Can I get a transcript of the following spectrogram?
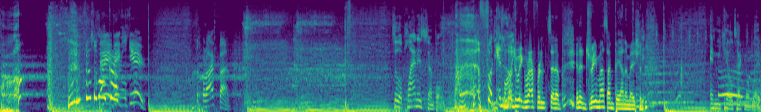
Feels so Hey, Minecraft. thank you. That's what I found. So the plan is simple. Fucking Ludwig reference in a in a Dream SMP animation. And we kill Technoblade.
